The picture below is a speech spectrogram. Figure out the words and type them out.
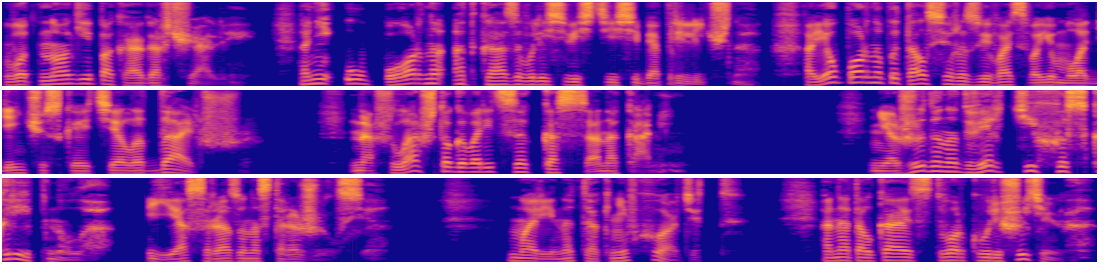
Вот ноги пока огорчали. Они упорно отказывались вести себя прилично, а я упорно пытался развивать свое младенческое тело дальше. Нашла, что говорится, коса на камень. Неожиданно дверь тихо скрипнула. Я сразу насторожился. Марина так не входит. Она толкает створку решительно.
